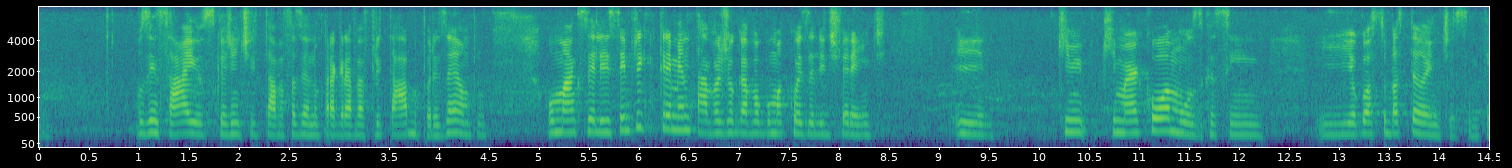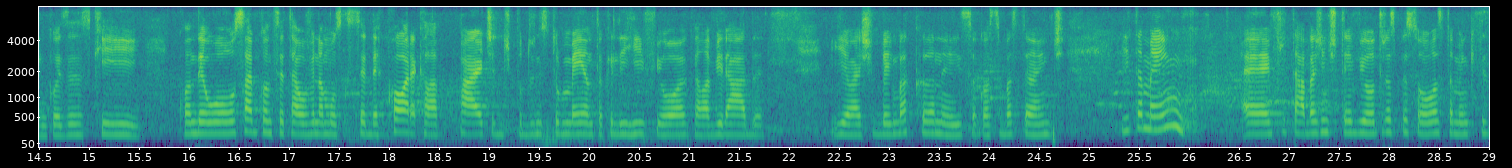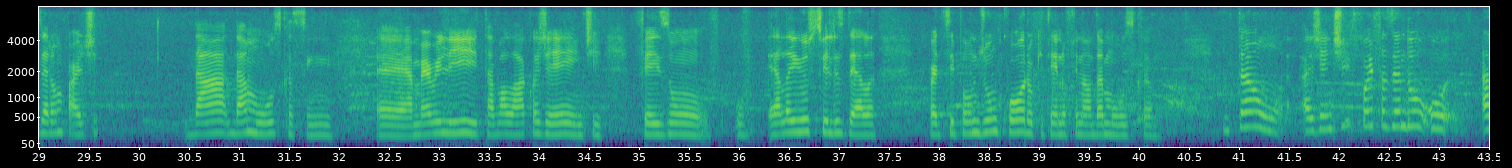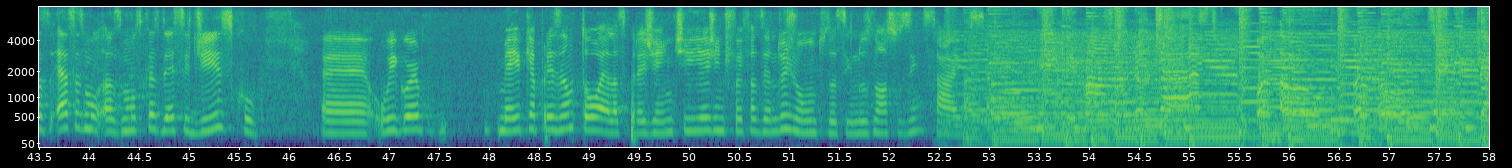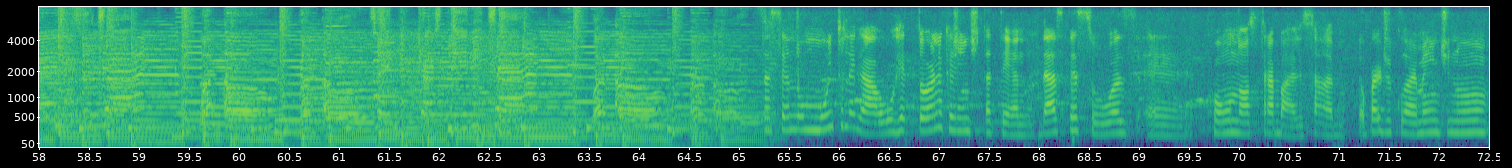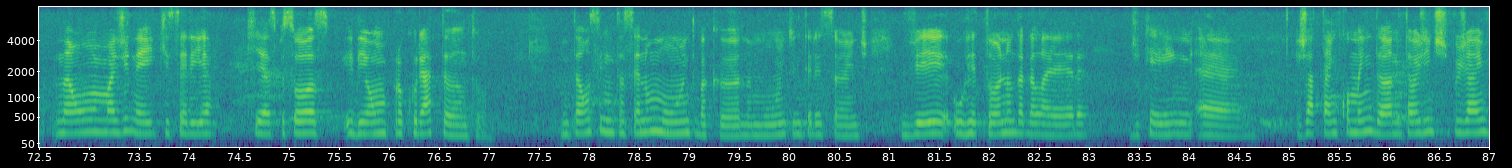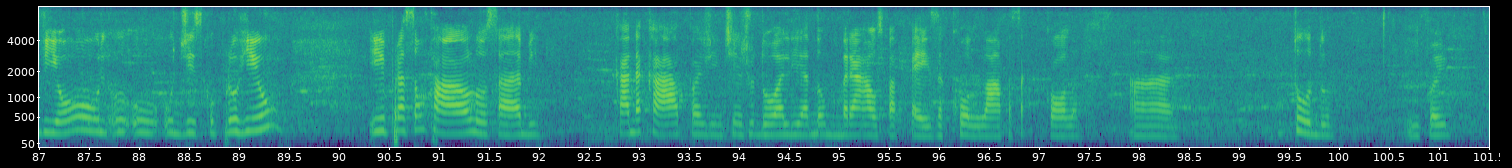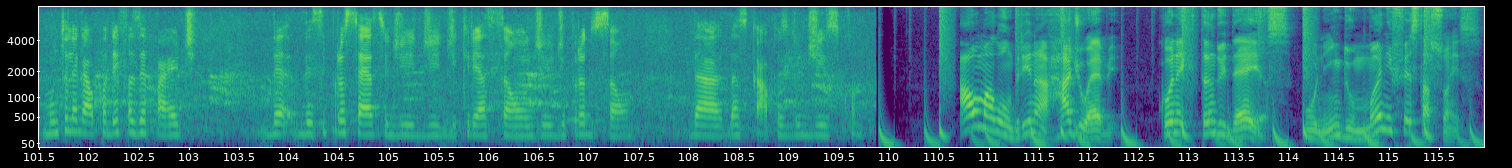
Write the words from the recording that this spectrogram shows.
os ensaios que a gente estava fazendo para gravar Fritabo, por exemplo, o Max ele sempre incrementava, jogava alguma coisa ali diferente. E que, que marcou a música, assim. E eu gosto bastante, assim. Tem coisas que, quando eu ouço, sabe quando você tá ouvindo a música, você decora aquela parte, tipo, do instrumento, aquele riff ou aquela virada. E eu acho bem bacana isso, eu gosto bastante. E também, é, em Fritaba, a gente teve outras pessoas também que fizeram parte da, da música, assim. É, a Mary Lee estava lá com a gente, fez um. Ela e os filhos dela participam de um coro que tem no final da música. Então, a gente foi fazendo o, as, essas as músicas desse disco. É, o Igor meio que apresentou elas pra gente e a gente foi fazendo juntos, assim, nos nossos ensaios. muito legal o retorno que a gente está tendo das pessoas é, com o nosso trabalho, sabe? Eu particularmente não, não imaginei que seria que as pessoas iriam procurar tanto. Então, assim, está sendo muito bacana, muito interessante ver o retorno da galera, de quem é, já está encomendando. Então, a gente tipo, já enviou o, o, o disco para o Rio e para São Paulo, sabe? Cada capa a gente ajudou ali a dobrar os papéis, a colar, passar cola, a tudo. E foi muito legal poder fazer parte de, desse processo de, de, de criação, de, de produção da, das capas do disco. Alma Londrina Rádio Web, conectando ideias, unindo manifestações.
